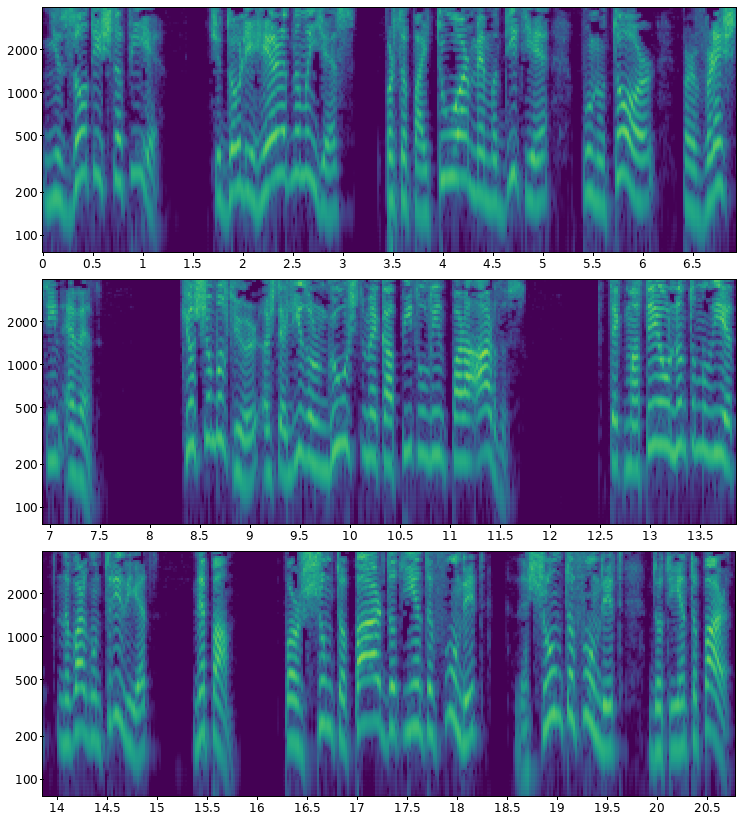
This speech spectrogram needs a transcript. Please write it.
një zoti shtëpie, që doli herët në mëngjes për të pajtuar me mëditje punëtorë për vreshtin e vet. Kjo shëmbëlltyrë është e lidhur ngushtë me kapitullin paraardhës. Tek Mateu 19 në vargun 30 ne pamë, por shumë të parë do të jenë të fundit dhe shumë të fundit do të jenë të parët.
